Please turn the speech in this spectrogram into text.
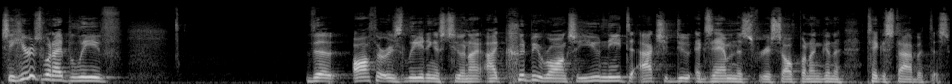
See, here's what I believe the author is leading us to, and I, I could be wrong, so you need to actually do examine this for yourself, but I'm going to take a stab at this.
